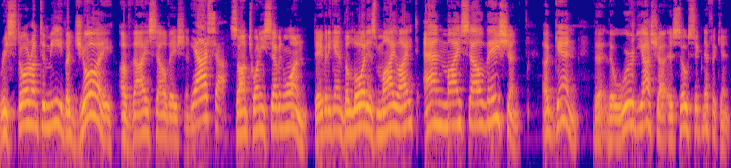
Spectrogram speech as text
Restore unto me the joy of thy salvation. Yasha. Psalm 27 1. David again, the Lord is my light and my salvation. Again, the, the word Yasha is so significant.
